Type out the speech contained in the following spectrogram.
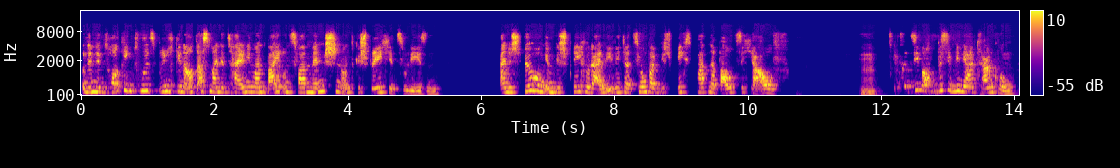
Und in den Talking Tools bringe ich genau das meinen Teilnehmern bei, und zwar Menschen und Gespräche zu lesen eine Störung im Gespräch oder eine Irritation beim Gesprächspartner baut sich ja auf. Mhm. Im Prinzip auch ein bisschen wie eine Erkrankung.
